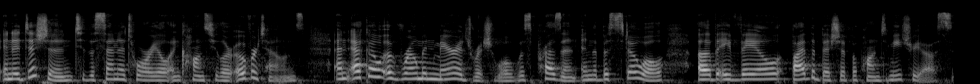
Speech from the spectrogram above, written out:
In addition to the senatorial and consular overtones, an echo of Roman marriage ritual was present in the bestowal of a veil by the bishop upon Demetrias,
